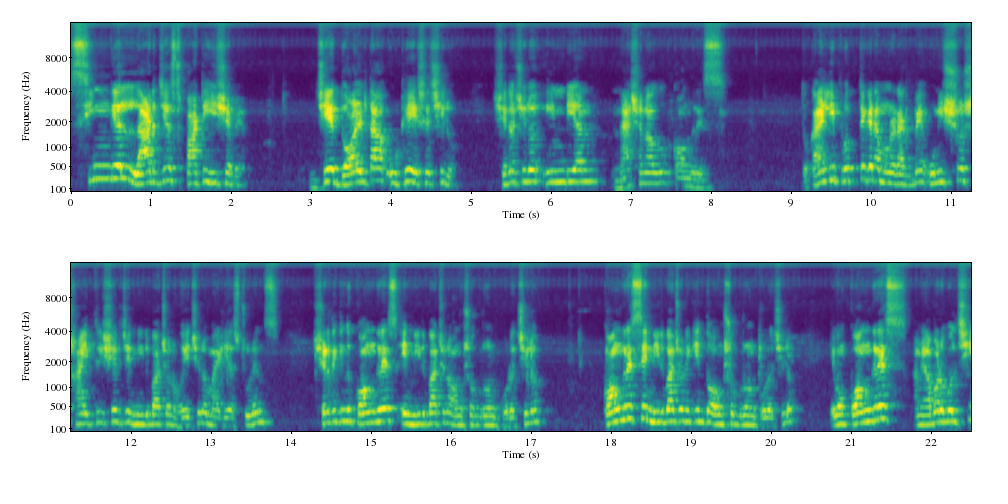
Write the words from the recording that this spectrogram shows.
সিঙ্গেল লার্জেস্ট পার্টি হিসেবে যে দলটা উঠে এসেছিল, সেটা ছিল ইন্ডিয়ান ন্যাশনাল কংগ্রেস তো কাইন্ডলি প্রত্যেকে এটা মনে রাখবে, উনিশশো সাঁত্রিশের যে নির্বাচন হয়েছিল মাই ডিয়ার স্টুডেন্টস সেটাতে কিন্তু কংগ্রেস এই নির্বাচনে অংশগ্রহণ করেছিল। কংগ্রেস এই নির্বাচনে কিন্তু অংশগ্রহণ করেছিল এবং কংগ্রেস, আমি আবারও বলছি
